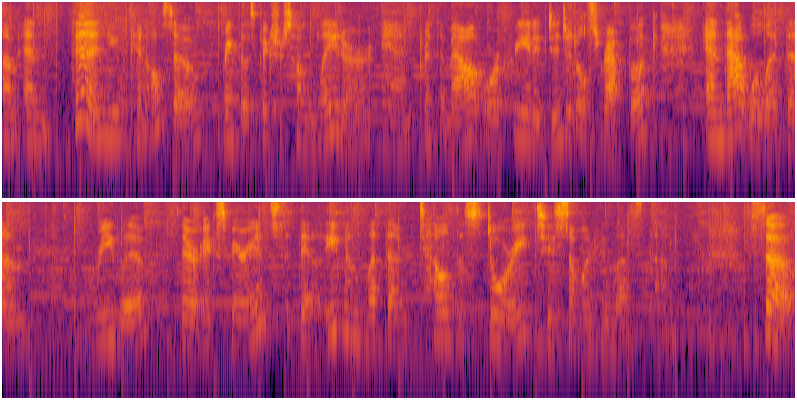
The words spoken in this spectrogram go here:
Um, and then you can also bring those pictures home later and print them out or create a digital scrapbook and that will let them relive their experience. They'll even let them tell the story to someone who loves them. So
